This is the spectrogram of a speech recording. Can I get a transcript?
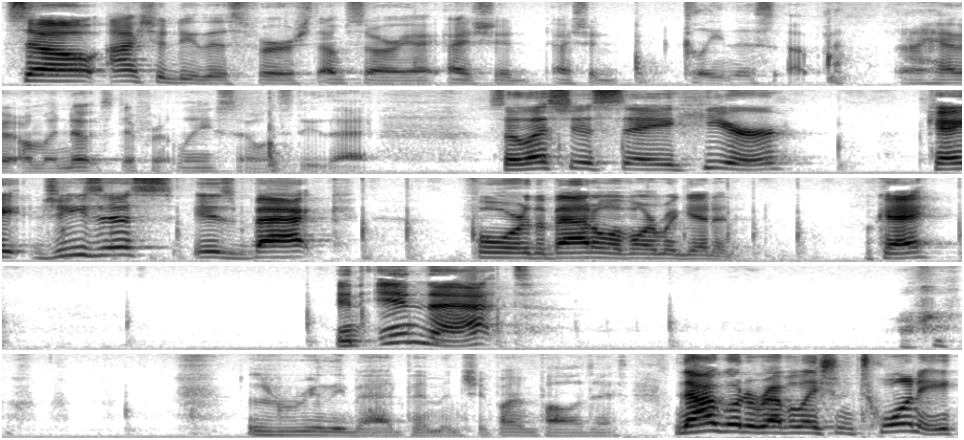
So I should do this first. I'm sorry. I, I should I should clean this up. I have it on my notes differently, so let's do that. So let's just say here, okay, Jesus is back for the Battle of Armageddon. Okay? And in that, this is really bad penmanship. I apologize. Now go to Revelation 20,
